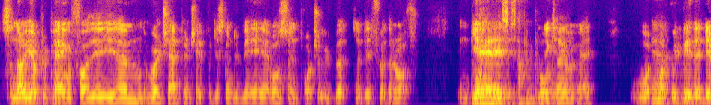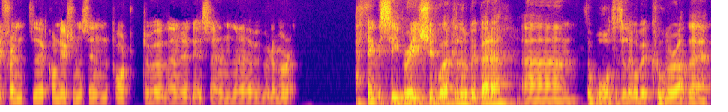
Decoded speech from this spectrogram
So now you're preparing for the um, World Championship, which is going to be also in Portugal, but a bit further north. Porto, yeah, it is. It's up in Porto. What, yeah. what would be the different uh, conditions in Porto than it is in uh, Vilamoura? I think the sea breeze should work a little bit better. Um, the water's a little bit cooler up there,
